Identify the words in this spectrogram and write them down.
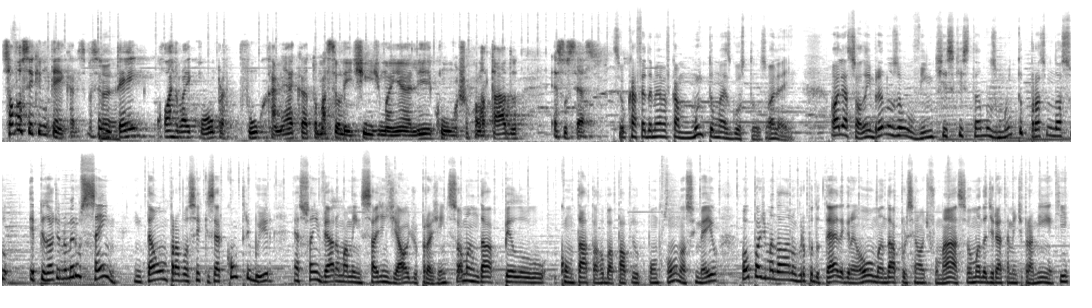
Só você que não tem, cara. Se você É. não tem, corre lá e compra Funko, caneca, tomar seu leitinho de manhã ali com um achocolatado. É sucesso. Seu café da manhã vai ficar muito mais gostoso, olha aí. Olha só, lembrando os ouvintes que estamos muito próximo do nosso episódio número 100. Então, para você quiser contribuir, é só enviar uma mensagem de áudio pra gente, só mandar pelo contato arroba papodelouco.com, nosso e-mail, ou pode mandar lá no grupo do Telegram, ou mandar por sinal de fumaça, ou manda diretamente pra mim aqui.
